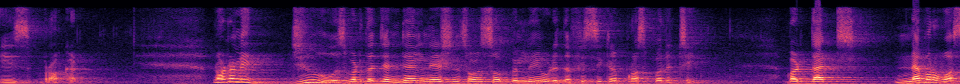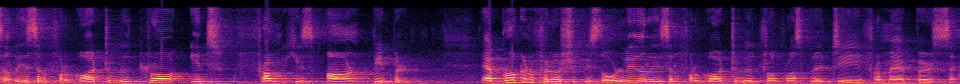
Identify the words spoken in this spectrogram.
is broken. Not only Jews but the Gentile nations also believed in the physical prosperity, but that never was a reason for God to withdraw it from his own people. A broken fellowship is the only reason for God to withdraw prosperity from a person.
